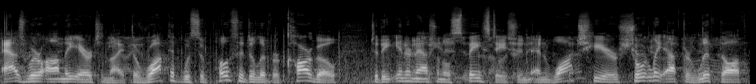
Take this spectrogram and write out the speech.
as we're on the air tonight. The rocket was supposed to deliver cargo to the International Space Station. And watch here, shortly after liftoff,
